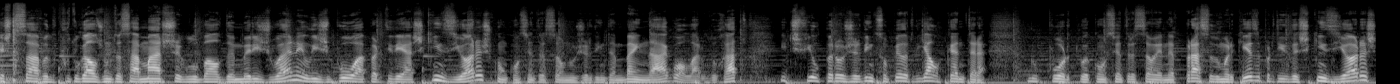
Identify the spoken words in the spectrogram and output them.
Este sábado, Portugal junta-se à Marcha Global da Marijuana em Lisboa a partir às 15 horas, com concentração no Jardim também da Água, ao Largo do Rato, e desfile para o Jardim de São Pedro de Alcântara. No Porto, a concentração é na Praça do Marquês a partir das 15 horas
